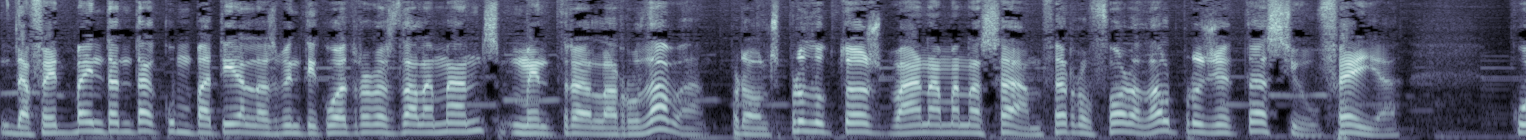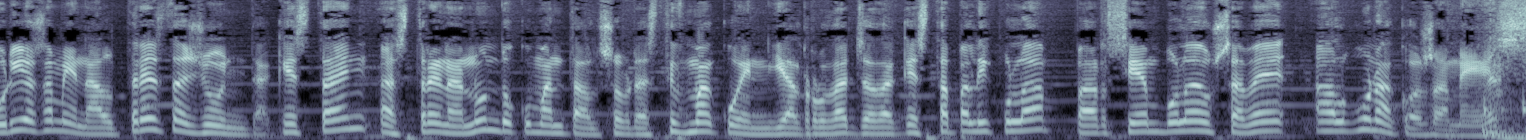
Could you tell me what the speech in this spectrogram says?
De fet, va intentar competir en les 24 hores d'Alemans mentre la rodava, però els productors van amenaçar amb fer-lo fora del projecte si ho feia. Curiosament, el 3 de juny d'aquest any estrenen un documental sobre Steve McQueen i el rodatge d'aquesta pel·lícula per si en voleu saber alguna cosa més.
